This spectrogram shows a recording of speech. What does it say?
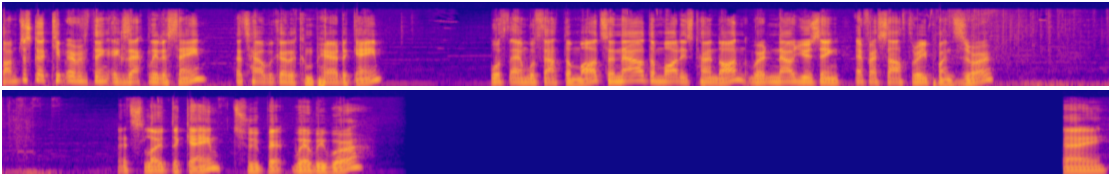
So I'm just going to keep everything exactly the same. That's how we're going to compare the game with and without the mod. So now the mod is turned on. We're now using FSR 3.0. Let's load the game to where we were. Okay.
